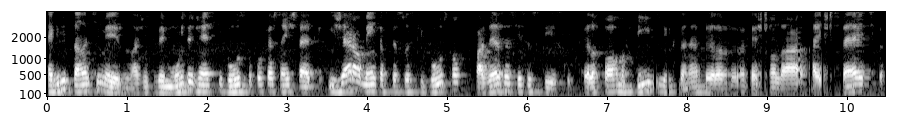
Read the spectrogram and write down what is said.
é gritante mesmo. A gente vê muita gente que busca por questão estética. E geralmente as pessoas que buscam fazer exercícios físicos pela forma física, né, pela questão da, da estética,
